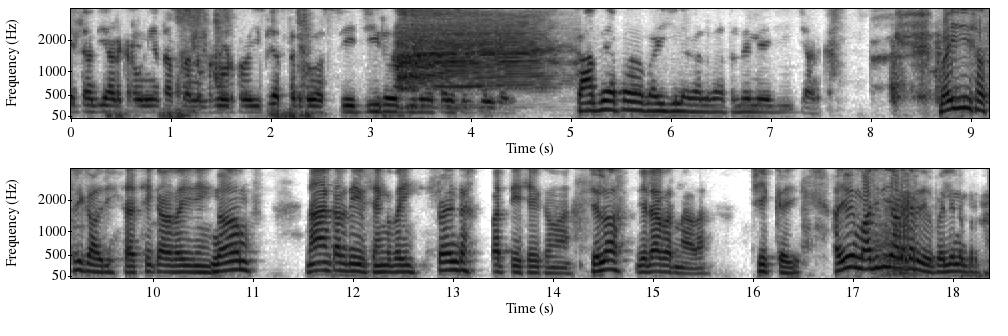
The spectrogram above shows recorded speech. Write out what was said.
ਇਦਾਂ ਦੀ ਐਡ ਕਰਾਉਣੀ ਹੈ ਤਾਂ ਆਪਣਾ ਨੰਬਰ ਨੋਟ ਕਰੋ ਜੀ 7580 00355 ਕਰਦੇ ਆਪਾਂ ਬਾਈ ਜੀ ਨਾਲ ਗੱਲਬਾਤ ਲੈਨੇ ਜੀ ਜਾਣਕਾਰੀ। ਬਾਈ ਜੀ ਸਤਿ ਸ੍ਰੀ ਅਕਾਲ ਜੀ। ਸਤਿ ਸ਼੍ਰੀ ਅਕਾਲ ਬਾਈ ਜੀ। ਨਾਮ? ਨਾਂ ਕੁਲਦੀਪ ਸਿੰਘ ਬਾਈ। ਪਿੰਡ? ਪੱਤੀ ਸੇਖਵਾ ਜ਼ਿਲ੍ਹਾ? ਜ਼ਿਲ੍ਹਾ ਬਰਨਾਲਾ। ਠੀਕ ਹੈ ਜੀ। ਹਾਂਜੀ ਵੀ ਮੱਝ ਦੀ ਜਾਣਕਾਰੀ ਦਿਓ ਪਹਿਲੇ ਨੰਬਰ ਤੇ।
